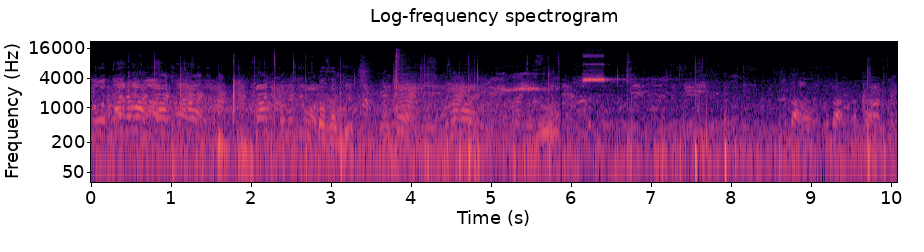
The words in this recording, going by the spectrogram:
Ну, вот Давай, так, давай, давай. так, так. Сзади понадежь. Кто забил? Антон, давай. Сюда, сюда, красавчик.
